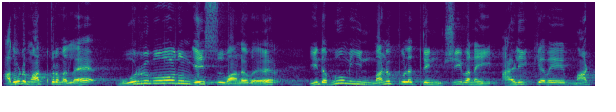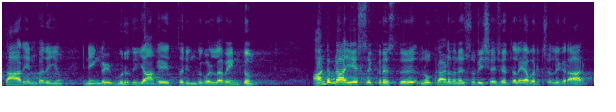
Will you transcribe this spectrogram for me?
அதோடு மாத்திரமல்ல ஒருபோதும் இயேசுவானவர் இந்த பூமியின் மனுக்குலத்தின் ஜீவனை அழிக்கவே மாட்டார் என்பதையும் நீங்கள் உறுதியாக தெரிந்து கொள்ள வேண்டும். ஆண்டவரா இயேசு கிறிஸ்து லூக்கா எழுதின சுவிசேஷத்தில் அவர் சொல்லுகிறார்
